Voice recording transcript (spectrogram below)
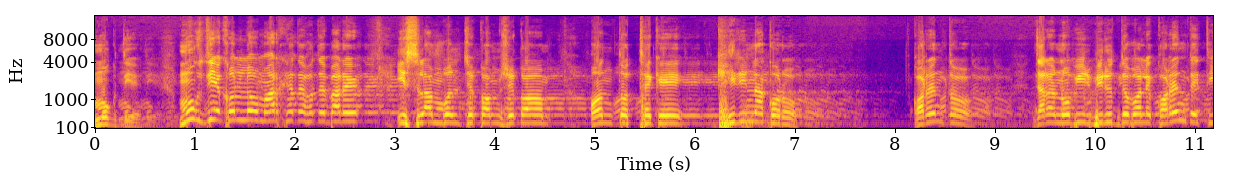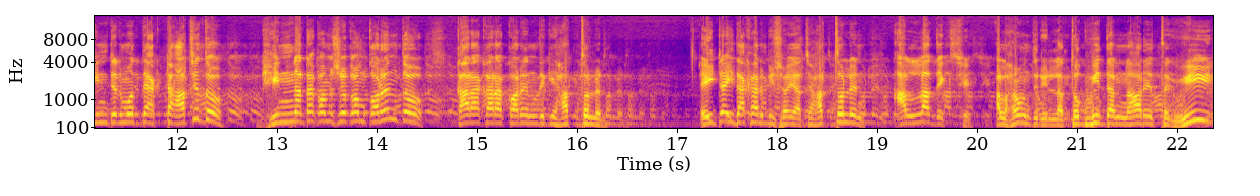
মুখ দিয়ে মুখ দিয়ে করলেও মার খেতে হতে পারে। ইসলাম বলছে, কমসে কম অন্তর থেকে ঘৃণা করো। করেন তো? যারা নবীর বিরুদ্ধে বলে করেন তো এই তিনটের মধ্যে একটা আছে তো। ঘৃণাটা কমসে কম করেন তো। কারা কারা করেন দেখি, হাত তোলেন। এইটাই দেখার বিষয় আছে, হাত তোলেন। আল্লাহ দেখছে। আলহামদুলিল্লাহ তকবিদার না রে তকবীর।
